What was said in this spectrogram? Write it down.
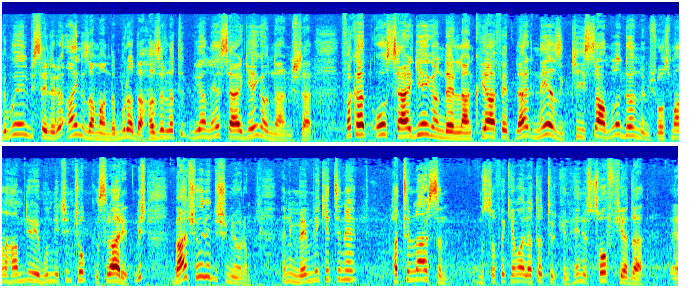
ve bu elbiseleri aynı zamanda burada hazırlatıp Viyana'ya sergiye göndermişler. Fakat o sergiye gönderilen kıyafetler ne yazık ki İstanbul'a dönmemiş. Osman Hamdi Bey bunun için çok ısrar etmiş. Ben şöyle düşünüyorum. Hani memleketini hatırlarsın Mustafa Kemal Atatürk'ün henüz Sofya'da e,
